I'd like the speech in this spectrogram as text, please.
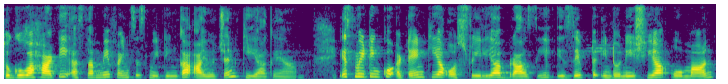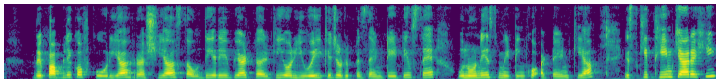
तो गुवाहाटी, असम में फ्रेंड्स इस मीटिंग का आयोजन किया गया। इस मीटिंग को अटेंड किया Australia, Brazil, Egypt, Indonesia, Oman, Republic of Korea, Russia, Saudi Arabia, Turkey और यूएई के जो रिप्रेजेंटेटिव्स हैं, उन्होंने इस मीटिंग को अटेंड किया। इसकी थीम क्या रही?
